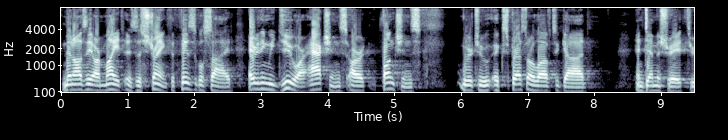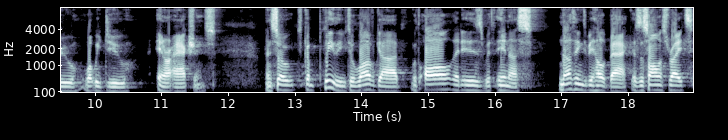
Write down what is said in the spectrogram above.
And then obviously our might is the strength, the physical side. Everything we do, our actions, our functions, we're to express our love to God and demonstrate through what we do in our actions. And so completely to love God with all that is within us, nothing to be held back. As the psalmist writes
